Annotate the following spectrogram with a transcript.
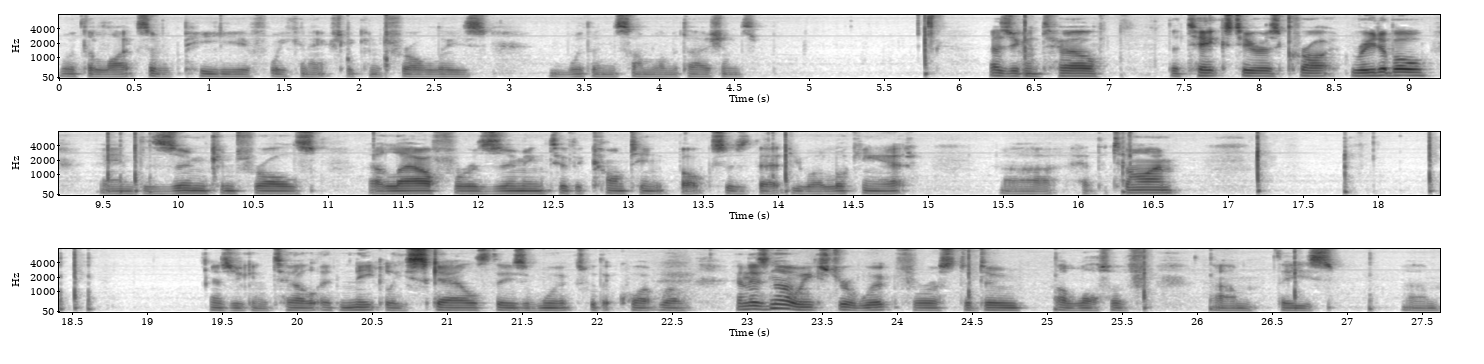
with the likes of a PDF, we can actually control these within some limitations. As you can tell, the text here is readable and the zoom controls allow for a zooming to the content boxes that you are looking at uh, at the time. As you can tell, it neatly scales these and works with it quite well. And there's no extra work for us to do a lot of um, these um,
